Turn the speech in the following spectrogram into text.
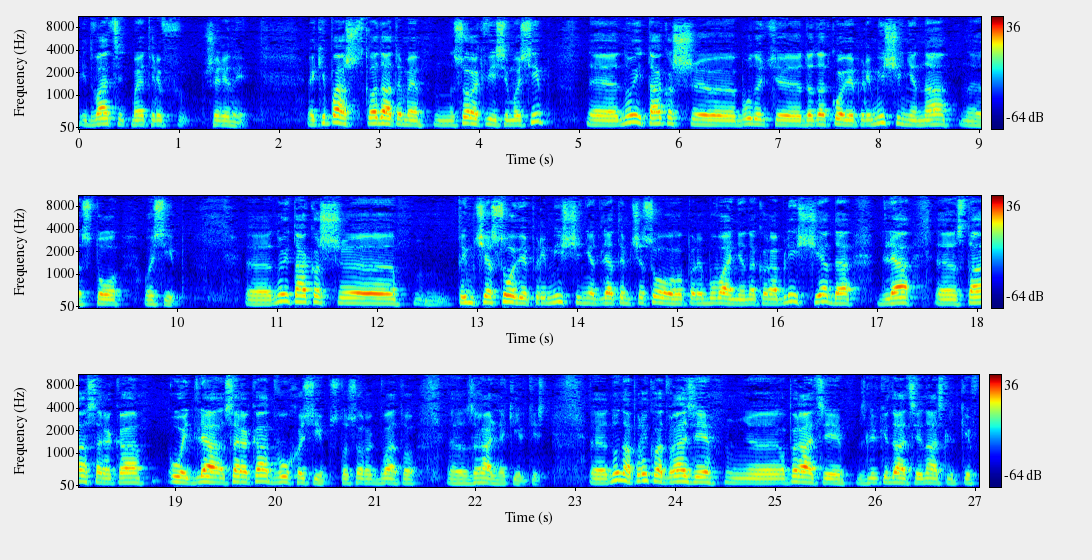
і 20 метрів ширини. Екіпаж складатиме 48 осіб. Е, Ну і також е, будуть е, додаткові приміщення на е, 100 осіб. Ну і також тимчасові приміщення для тимчасового перебування на кораблі ще для е, 140, ой, для 42 осіб, 142 то загальна кількість. Ну, наприклад, в разі операції з ліквідації наслідків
